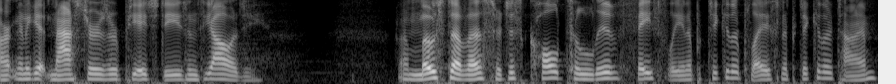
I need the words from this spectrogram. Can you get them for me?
aren't going to get masters or PhDs in theology. Uh, most of us are just called to live faithfully in a particular place, in a particular time,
